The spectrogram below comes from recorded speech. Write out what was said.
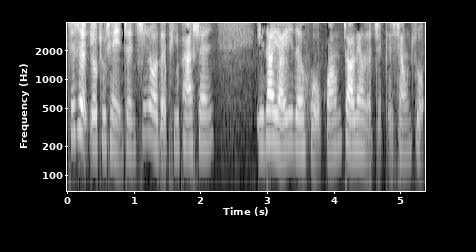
接着又出现一阵轻柔的噼啪声，一道摇曳的火光照亮了整个香座。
